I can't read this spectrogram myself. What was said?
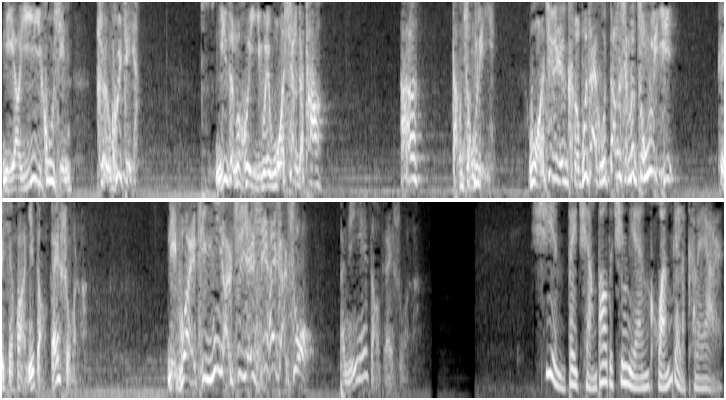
你要一意孤行，准会这样。你怎么会以为我向着他？啊，当总理，我这个人可不在乎当什么总理。这些话你早该说了。你不爱听逆耳之言，谁还敢说？你也早该说了。信被抢包的青年还给了克莱尔，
